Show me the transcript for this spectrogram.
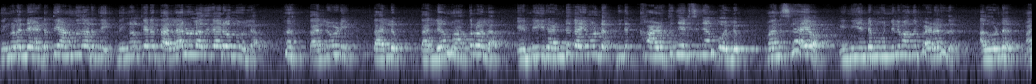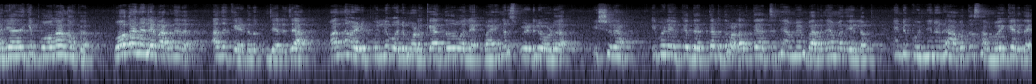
നിങ്ങൾ എന്റെ ഏട്ടത്തിയാണെന്ന് കരുതി നിങ്ങൾക്ക് എന്നെ തല്ലാനുള്ള അധികാരമൊന്നുമില്ല. തല്ലുപടി തല്ലും. തല്ലുക മാത്രമല്ല എന്റെ ഈ രണ്ട് കൈ കൊണ്ട് നിന്റെ കഴുത്ത് ഞെരിച്ച് ഞാൻ കൊല്ലും. മനസ്സിലായോ? ഇനി എന്റെ മുന്നിൽ വന്ന് പെടരുത്. അതുകൊണ്ട് മര്യാദയ്ക്ക് പോകാൻ നോക്ക്. പോകാനല്ലേ പറഞ്ഞത്? അത് കേട്ടതും ജലജ വന്ന വഴി പുല്ല് പോലും മുളയ്ക്കാത്തതുപോലെ ഭയങ്കര സ്പീഡിൽ ഓടുക. ഈശ്വര ഇവിടെയൊക്കെ ദത്തെടുത്ത് വളർത്തിയ അച്ഛനും അമ്മയും പറഞ്ഞാൽ മതിയല്ലോ. എന്റെ കുഞ്ഞിനൊരു ആപത്ത് സംഭവിക്കരുതേ.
